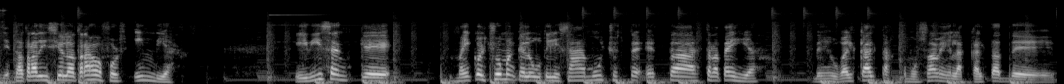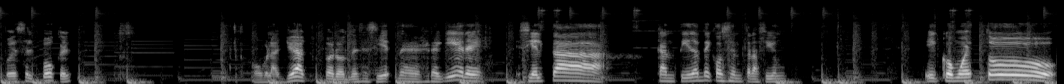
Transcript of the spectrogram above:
Y esta tradición la trajo Force India. Y dicen que Michael Schumacher lo utilizaba mucho este, esta estrategia de jugar cartas, como saben, las cartas de puede ser póker o blackjack, pero requiere cierta cantidad de concentración. Y como esto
